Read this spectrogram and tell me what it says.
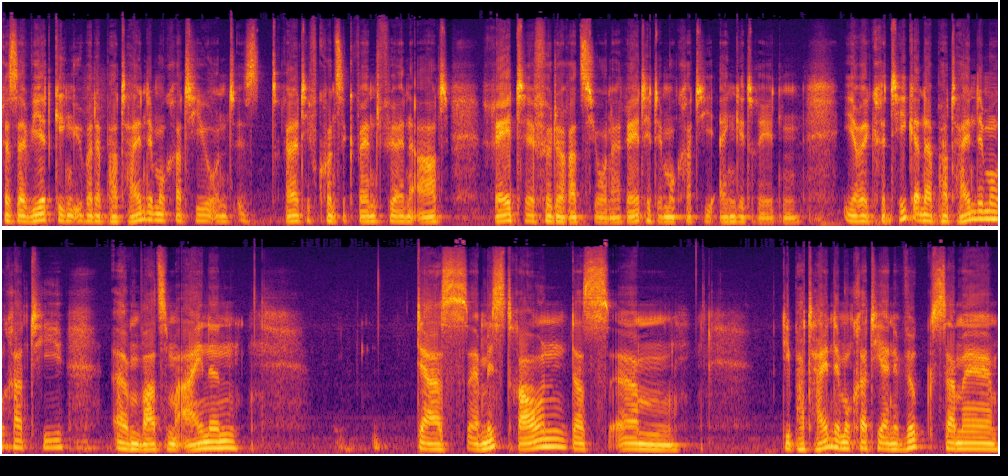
reserviert gegenüber der Parteiendemokratie und ist relativ konsequent für eine Art Räteföderation, eine Rätedemokratie eingetreten. Ihre Kritik an der Parteiendemokratie ähm, war zum einen das äh, Misstrauen, dass ähm, die Parteiendemokratie eine wirksame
